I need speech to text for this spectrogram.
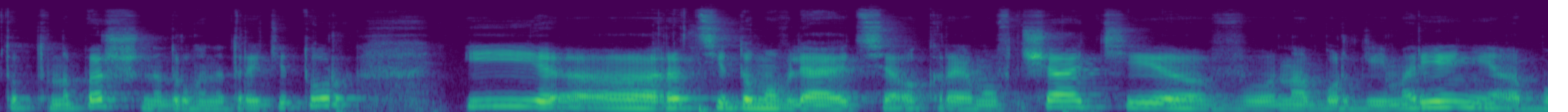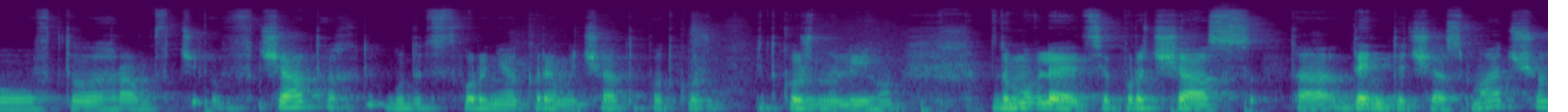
тобто на перший, на другий, на третій тур. І е, гравці домовляються окремо в чаті, в, на BoardGame арені або в в, в чатах. Будуть створені окремі чати під, кож, під кожну лігу. Домовляються про час та день та час матчу,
